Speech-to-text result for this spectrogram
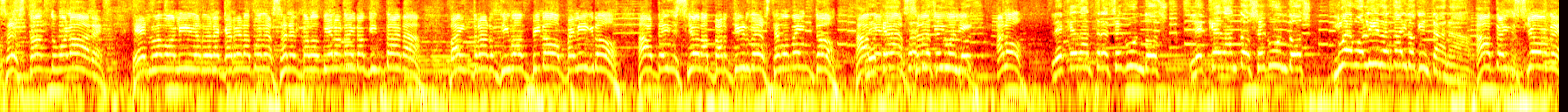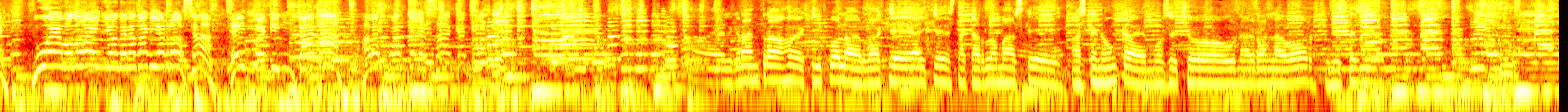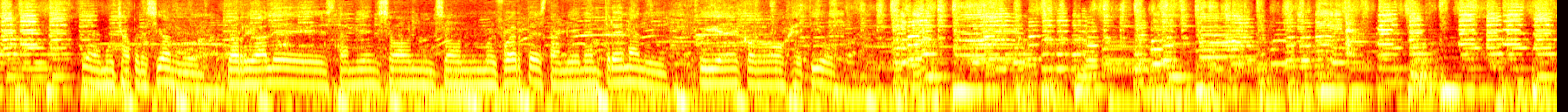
rosa está Dumoulin. El nuevo líder de la carrera puede ser el colombiano Nairo Quintana. Va a entrar Thibaut Pinot, peligro. Atención a partir de este momento. Amenaza a Nibali. Aló. Le quedan tres segundos, le quedan dos segundos. Nuevo líder Nairo Quintana. Atención, nuevo dueño de la maglia rosa. Entra Quintana. A ver cuánto le saca. El gran trabajo de equipo, la verdad que hay que destacarlo más que, más que nunca. Hemos hecho una gran labor en este nivel. Hay mucha presión. Los rivales también son, son muy fuertes, también entrenan y, y vienen con un objetivo.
